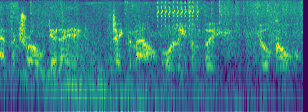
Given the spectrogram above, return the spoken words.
Three-man patrol dead ahead. Take them out or leave them be. Your call.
